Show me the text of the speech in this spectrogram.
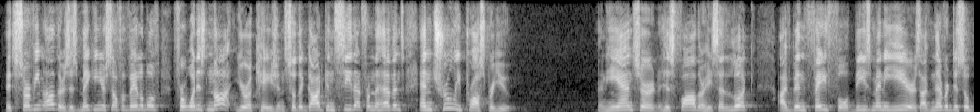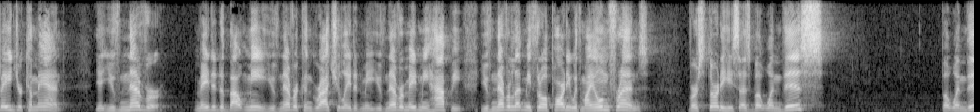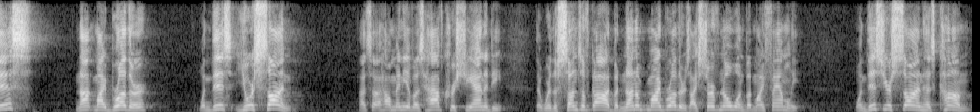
It's serving others. It's making yourself available for what is not your occasion so that God can see that from the heavens and truly prosper you. And he answered his father, he said, Look, I've been faithful these many years. I've never disobeyed your command, yet you've never made it about me. You've never congratulated me. You've never made me happy. You've never let me throw a party with my own friends. Verse 30, he says, But when this, but when this, not my brother, when this, your son, that's how many of us have Christianity, that we're the sons of God, but none of my brothers. I serve no one but my family. When this, your son, has come,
